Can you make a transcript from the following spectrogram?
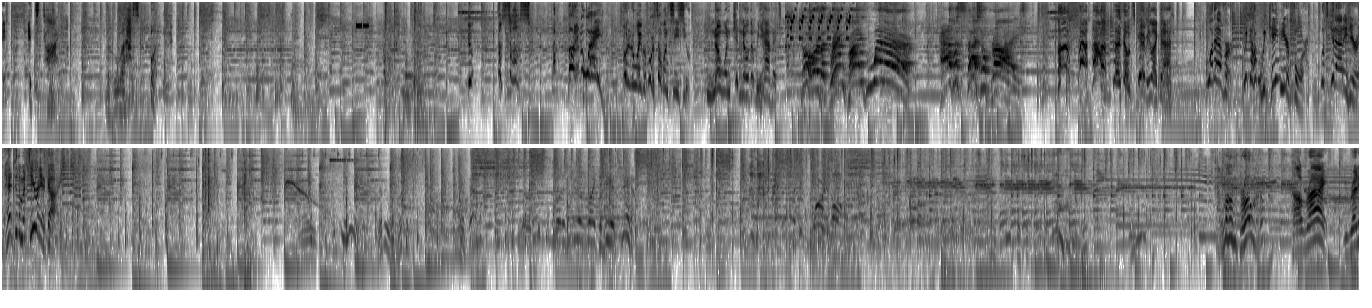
It, it's time. The last sees you! No one can know that we have it! You're the grand prize winner! Have a special prize! Ah, ah, ah! Don't scare me like that! Whatever! We got what we came here for! Let's get out of here and head to the materia guy!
